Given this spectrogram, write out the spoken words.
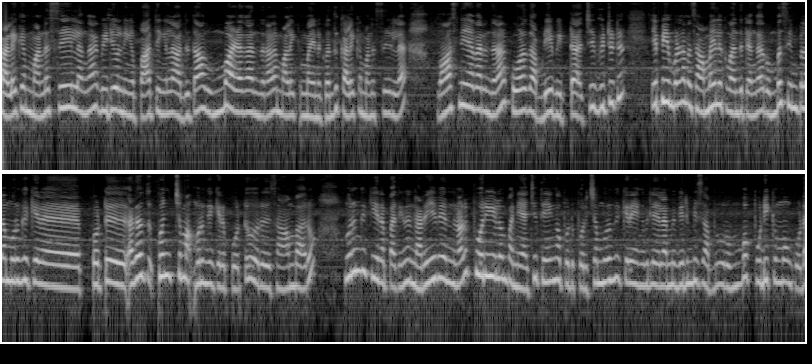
கலைக்க மனசே இல்லைங்க. வீடியோவில் நீங்கள் பார்த்தீங்களா அதுதான் ரொம்ப அழகாக இருந்ததுனால மலை எனக்கு வந்து கலைக்க மனசே இல்லை. வாசனையாக இருந்ததுனால கோலத்தை அப்படியே விட்டாச்சு. விட்டுட்டு எப்பயும் போல் நம்ம சமையலுக்கு வந்துட்டேங்க. ரொம்ப சிம்பிளாக முருங்கைக்கீரை போட்டு அதாவது கொஞ்சமாக முருங்கைக்கீரை போட்டு ஒரு சாம்பாரும் முருங்கைக்கீரை பார்த்திங்கன்னா நிறையவே இருந்தனால பொரியலும் பண்ணியாச்சு. தேங்காய் போட்டு பொரிச்சேன். முருங்கைக்கீரை எங்கள் வீட்டில் எல்லாமே விரும்பி சாப்பிடுவோம். ரொம்ப பிடிக்குமும் கூட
